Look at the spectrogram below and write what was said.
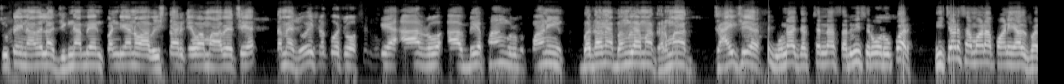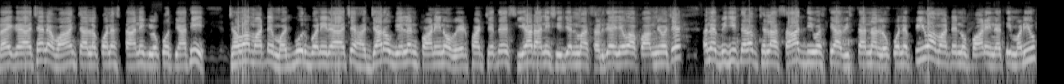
ચૂંટાઈને આવેલા જિજ્ઞાબેન પંડ્યાનો આ વિસ્તાર કહેવામાં આવે છે. તમે જોઈ શકો છો કે આ આ બેફાંગ પાણી બધાના બંગલામાં ઘરમાં જાય છે. જૂના જંકશનના સર્વિસ રોડ ઉપર ઢીચણ સમાણા પાણી હાલ ભરાઈ ગયા છે અને વાહન ચાલકો અને સ્થાનિક લોકો ત્યાંથી જવા માટે મજબૂર બની રહ્યા છે. હજારો ગેલન પાણીનો વેડફાટ છે તે શિયાળાની સિઝનમાં સર્જાઈ જવા પામ્યો છે અને બીજી તરફ છેલ્લા સાત દિવસથી આ વિસ્તારના લોકોને પીવા માટેનું પાણી નથી મળ્યું.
